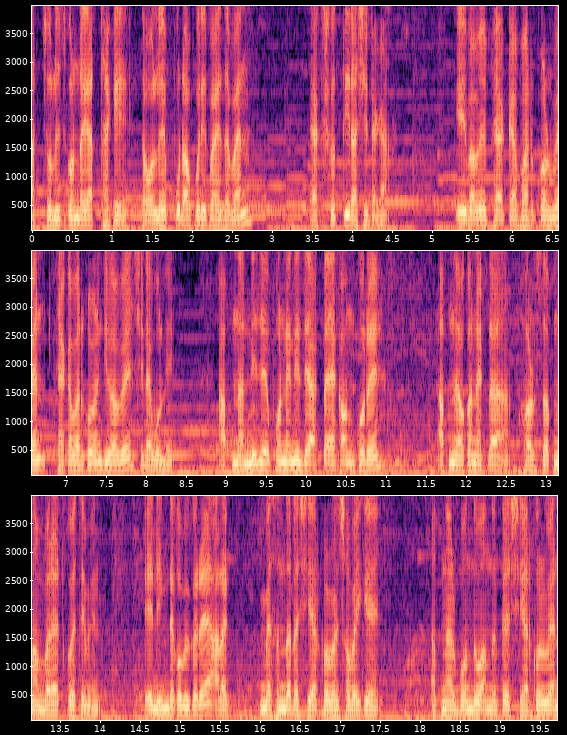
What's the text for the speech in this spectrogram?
আটচল্লিশ ঘণ্টা অ্যাড থাকে, তাহলে পুরোপুরি পেয়ে যাবেন একশো তিরাশি টাকা। এইভাবে ফ্যাক অ্যাভার করবেন। ফ্যাক অ্যাভার করবেন কীভাবে? সেটা বলি। আপনার নিজের ফোনে নিজে একটা অ্যাকাউন্ট করে আপনি ওখানে একটা হোয়াটসঅ্যাপ নাম্বার অ্যাড করে দেবেন। এই লিঙ্কটা কপি করে আরেক মেসেঞ্জারে শেয়ার করবেন সবাইকে, আপনার বন্ধু বান্ধবকে শেয়ার করবেন।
